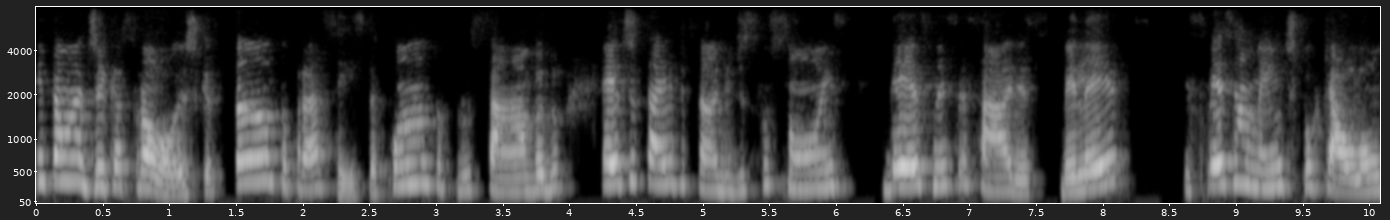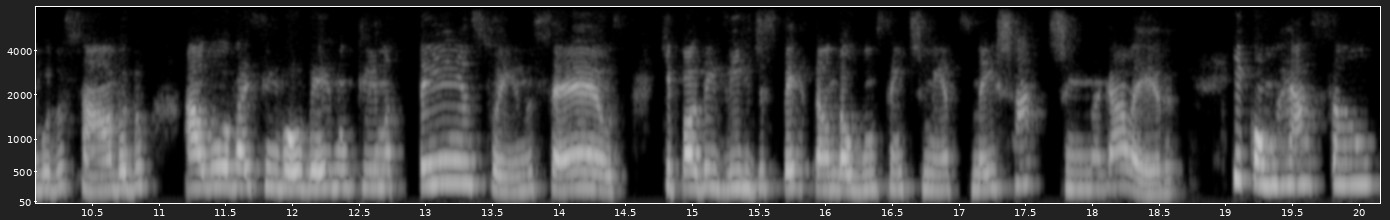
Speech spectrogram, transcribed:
Então, a dica astrológica, tanto para a sexta quanto para o sábado, é de estar tá evitando discussões desnecessárias, beleza? Especialmente porque ao longo do sábado a Lua vai se envolver num clima tenso aí nos céus, que podem vir despertando alguns sentimentos meio chatinhos na galera. E como reação,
